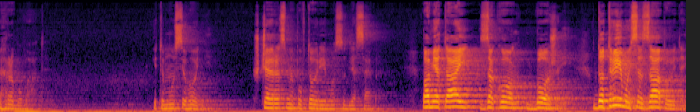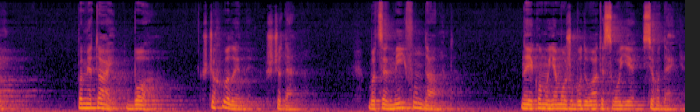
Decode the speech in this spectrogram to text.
грабувати. І тому сьогодні ще раз ми повторюємо для себе. Пам'ятай закон Божий, дотримуйся заповідей. Пам'ятай Бога щохвилини, щоденно. Бо це мій фундамент, на якому я можу будувати своє сьогодення.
